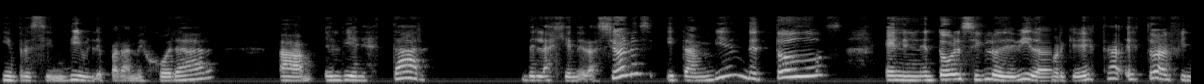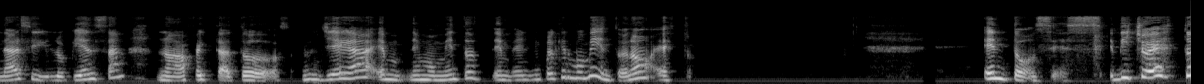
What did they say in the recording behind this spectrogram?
imprescindible para mejorar el bienestar de las generaciones y también de todos en, todo el ciclo de vida, porque esta, esto al final, si lo piensan, nos afecta a todos. Nos llega en, momentos, en cualquier momento, ¿no? Esto. Entonces, dicho esto,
